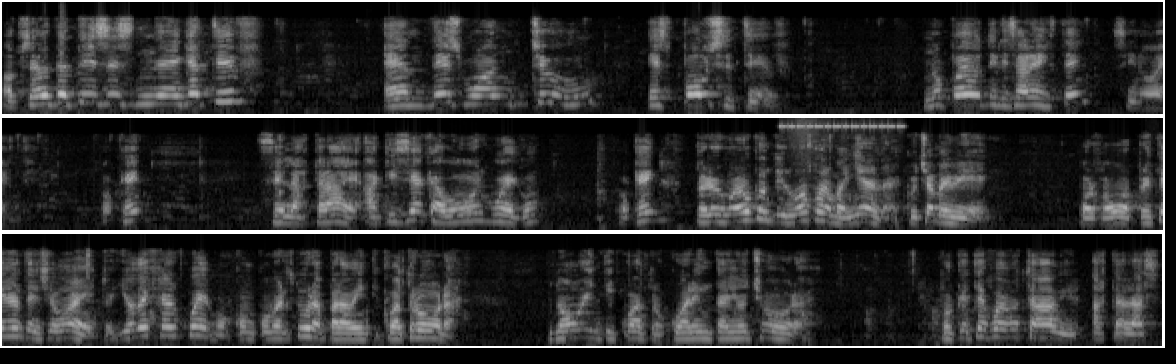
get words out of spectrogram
Observe that this is negative, and this one too is positive. No puedo utilizar este, sino este. ¿Ok? Se las trae. Aquí se acabó el juego. ¿Ok? Pero el juego continúa para mañana. Escúchame bien. Por favor, presten atención a esto. Yo dejé el juego con cobertura para 24 horas no 24, 48 horas. Porque este juego está hábil hasta las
